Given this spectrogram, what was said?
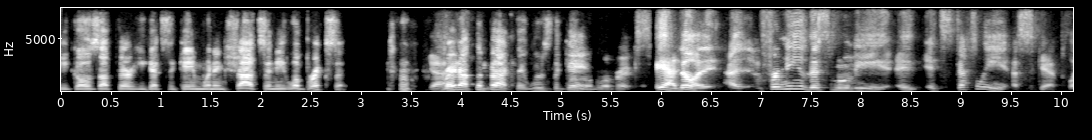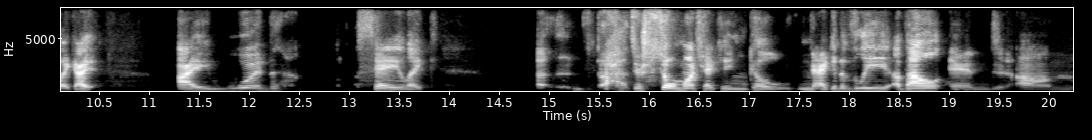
He goes up there, he gets the game-winning shots, and he LeBricks it yeah. right off the He back. did. They lose the Little- game. little bricks. Yeah, no. I, I, for me, this movie, it, it's definitely a skip. Like I, I would say like. Uh, uh, there's so much I can go negatively about, and um,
